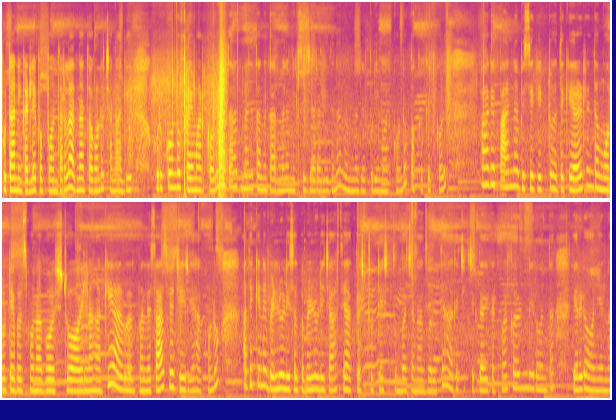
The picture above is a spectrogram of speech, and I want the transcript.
ಪುಟಾಣಿ ಕಡಲೆಪಪ್ಪು ಅಂತಾರಲ್ಲ ಅದನ್ನ ತೊಗೊಂಡು ಚೆನ್ನಾಗಿ ಹುರ್ಕೊಂಡು ಫ್ರೈ ಮಾಡ್ಕೊಳ್ಳಿ. ಅದಾದಮೇಲೆ ತನಗಾದಮೇಲೆ ಮಿಕ್ಸಿ ಜಾರಲ್ಲಿ ಇದನ್ನು ನುಣ್ಣಗೆ ಪುಡಿ ಮಾಡಿಕೊಂಡು ಪಕ್ಕಕ್ಕೆ ಇಟ್ಕೊಳ್ಳಿ ಹಾಗೆ ಪ್ಯಾನ್ನ ಬಿಸಿಗಿಟ್ಟು ಅದಕ್ಕೆ ಎರಡರಿಂದ ಮೂರು ಟೇಬಲ್ ಸ್ಪೂನ್ ಆಗುವಷ್ಟು ಆಯಿಲ್ನ ಹಾಕಿ ಅದಾದಮೇಲೆ ಸಾಸಿವೆ ಜೀರಿಗೆ ಹಾಕ್ಕೊಂಡು ಅದಕ್ಕೇ ಬೆಳ್ಳುಳ್ಳಿ, ಸ್ವಲ್ಪ ಬೆಳ್ಳುಳ್ಳಿ ಜಾಸ್ತಿ ಹಾಕಿದಷ್ಟು ಟೇಸ್ಟ್ ತುಂಬ ಚೆನ್ನಾಗಿ ಬರುತ್ತೆ. ಹಾಗೆ ಚಿಕ್ಕ ಚಿಕ್ಕದಾಗಿ ಕಟ್ ಮಾಡ್ಕೊಂಡಿರುವಂಥ ಎರಡು ಆನಿಯನ್ನ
